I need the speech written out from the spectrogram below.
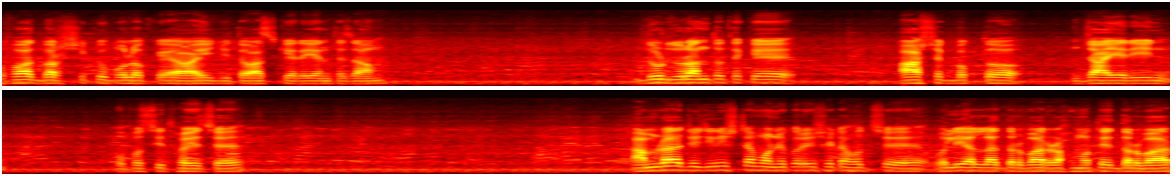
ওফাত বার্ষিকী উপলক্ষে আয়োজিত আজকের এই ইন্তজাম। দূর দূরান্ত থেকে আশেক ভক্ত জায়েরিন উপস্থিত হয়েছে। আমরা যে জিনিসটা মনে করি সেটা হচ্ছে অলি আল্লাহ দরবার, রহমতের দরবার।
